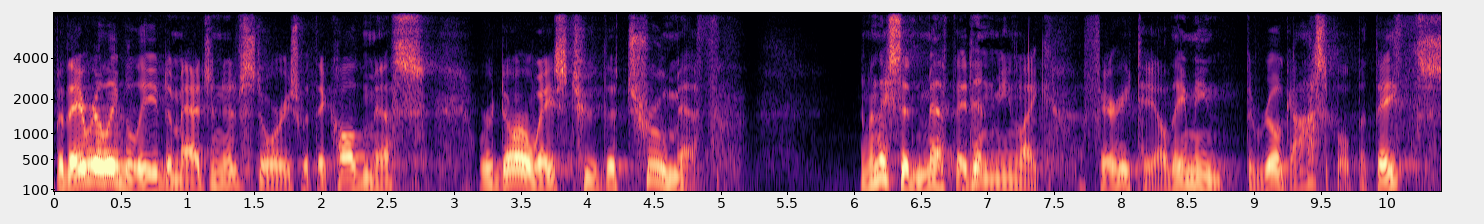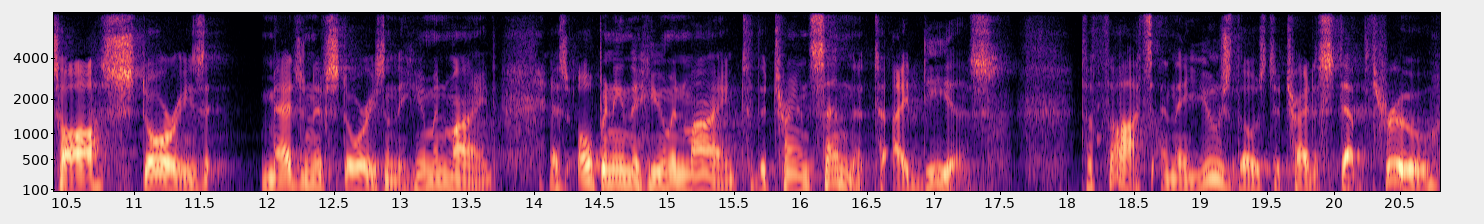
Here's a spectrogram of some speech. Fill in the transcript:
But they really believed imaginative stories, what they called myths, were doorways to the true myth. And when they said myth, they didn't mean like a fairy tale, they mean the real gospel. But they saw stories, imaginative stories in the human mind, as opening the human mind to the transcendent, to ideas, to thoughts. And they use those to try to step through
